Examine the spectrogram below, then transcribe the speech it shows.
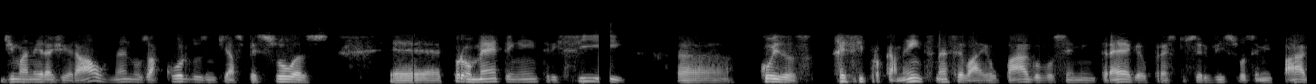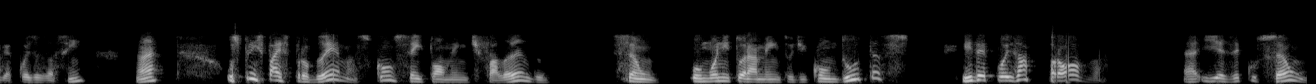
de maneira geral, né, nos acordos em que as pessoas é, prometem entre si uh, coisas reciprocamente, né? Sei lá, eu pago, você me entrega, eu presto serviço, você me paga, coisas assim, né? Os principais problemas, conceitualmente falando, são o monitoramento de condutas e depois a prova uh, e execução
